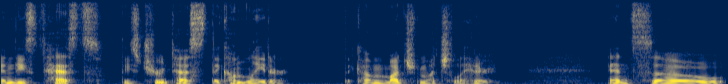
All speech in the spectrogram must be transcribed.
And these tests, these true tests, they come later they come much, much later. And so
